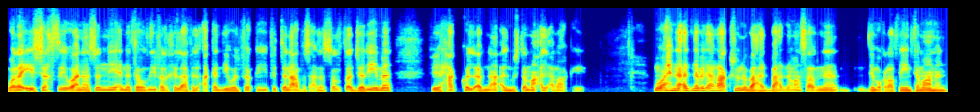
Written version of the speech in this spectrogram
ورأيي الشخصي وأنا سني أن توظيف الخلاف العقدي والفقهي في التنافس على السلطة جريمة في حق كل أبناء المجتمع العراقي. مو إحنا عندنا بالعراق شنو بعد؟ بعدنا ما صرنا ديمقراطيين تماما.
